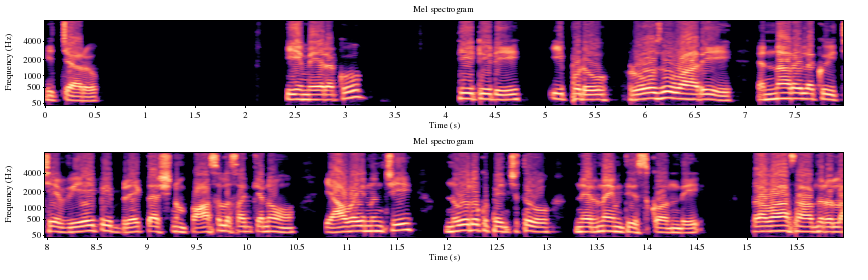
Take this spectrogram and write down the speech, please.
ఇచ్చారు. ఈ మేరకు టీటీడీ ఇప్పుడు రోజువారీ ఎన్ఆర్ఐలకు ఇచ్చే విఐపి బ్రేక్ దర్శనం పాసుల సంఖ్యను యాభై నుంచి నూరుకు పెంచుతూ నిర్ణయం తీసుకోంది ప్రవాసాంధ్రుల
